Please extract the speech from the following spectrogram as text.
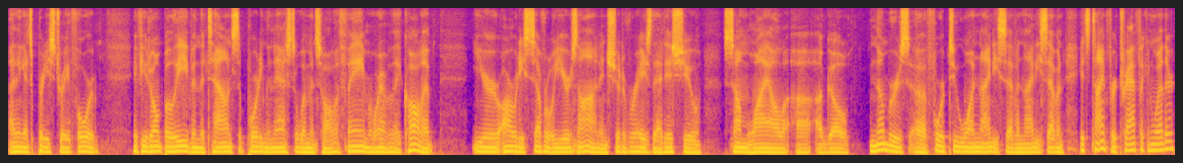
I think it's pretty straightforward. If you don't believe in the town supporting the National Women's Hall of Fame or whatever they call it, you're already several years on and should have raised that issue some while uh, ago. Numbers uh, 421 9797. It's time for traffic and weather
